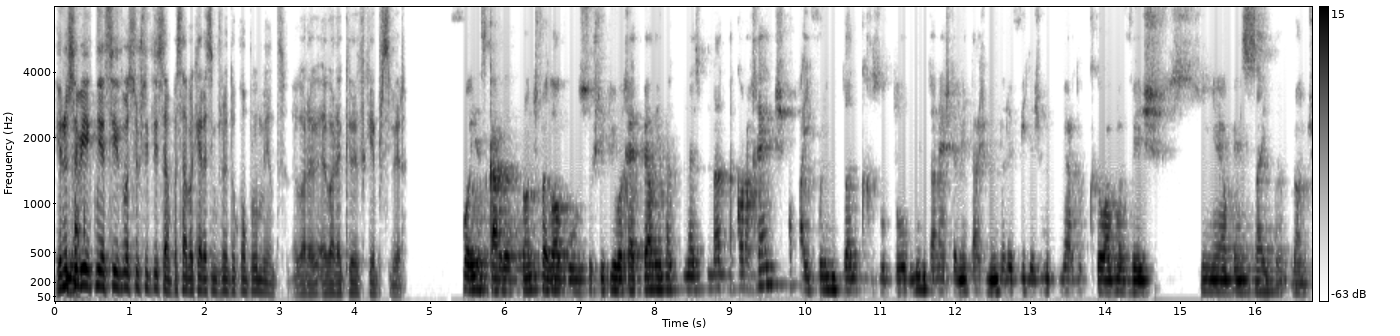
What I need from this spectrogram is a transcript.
Eu não sabia que tinha sido uma substituição, pensava que era simplesmente um complemento, agora, agora que fiquei a perceber. Foi a Scarlett, pronto, foi logo substituiu a Red Belly na, na, na, Range, opa, e foi um plano que resultou, muito honestamente, às mil maravilhas, muito melhor do que eu alguma vez tinha, eu pensei, porque pronto,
